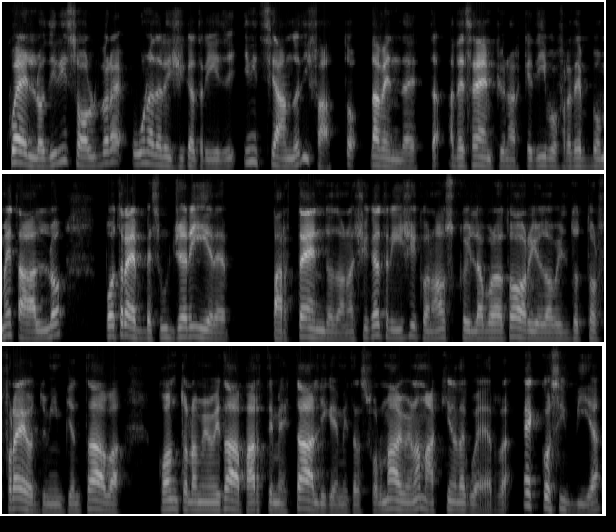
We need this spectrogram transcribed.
quello di risolvere una delle cicatrici, iniziando di fatto la vendetta. Ad esempio, un archetipo fratebbo metallo potrebbe suggerire, partendo da una cicatrice, conosco il laboratorio dove il dottor Freud mi impiantava contro la mia metà parte metallica e mi trasformava in una macchina da guerra e così via,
